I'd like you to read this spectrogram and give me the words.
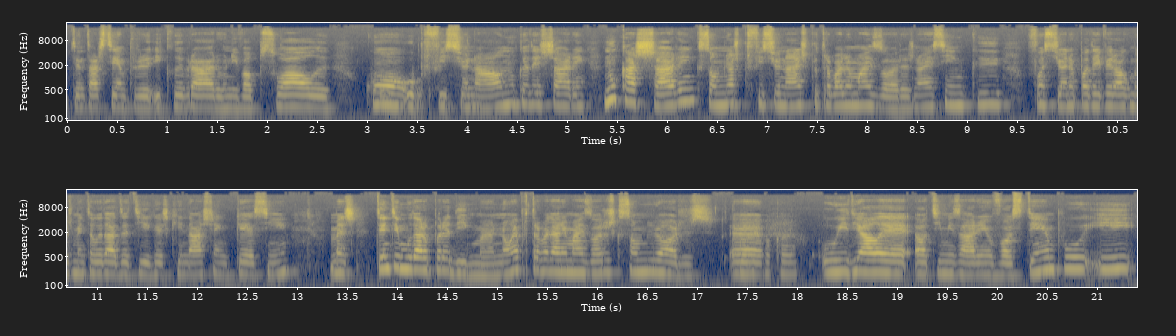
tentar sempre equilibrar o nível pessoal com o profissional, nunca deixarem, nunca acharem que são melhores profissionais porque trabalham mais horas, não é assim que funciona, pode haver algumas mentalidades antigas que ainda achem que é assim, mas tentem mudar o paradigma, não é por trabalharem mais horas que são melhores. Uh, okay. O ideal é otimizarem o vosso tempo e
